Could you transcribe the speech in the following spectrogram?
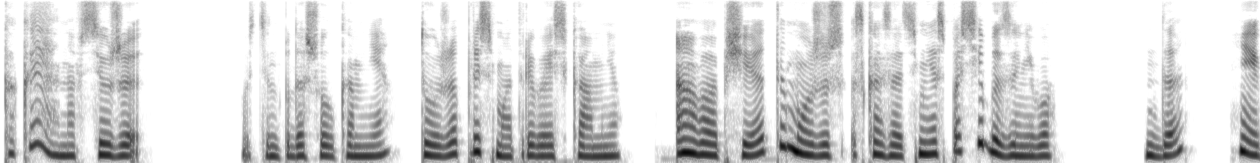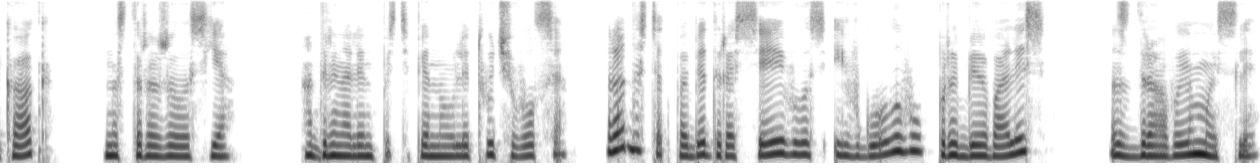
«Какая она все же...» Остин подошел ко мне, тоже присматриваясь к камню. «А вообще, ты можешь сказать мне спасибо за него?» «Да? И как?» — насторожилась я. Адреналин постепенно улетучивался. Радость от победы рассеивалась, и в голову пробивались здравые мысли.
